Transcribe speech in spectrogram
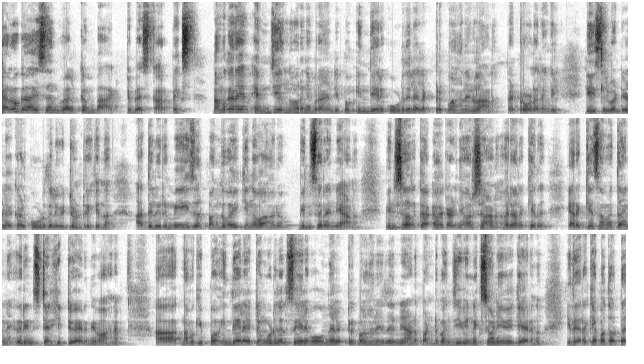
Hello guys and welcome back to ബെസ് കാർപെക്സ് നമുക്കറിയാം എം ജി എന്ന് പറഞ്ഞ ബ്രാൻഡ് ഇപ്പം ഇന്ത്യയിൽ കൂടുതൽ ഇലക്ട്രിക് വാഹനങ്ങളാണ് പെട്രോൾ അല്ലെങ്കിൽ ഡീസൽ വണ്ടികളേക്കാൾ കൂടുതൽ വിറ്റുകൊണ്ടിരിക്കുന്നത്. അതിലൊരു മേജർ പങ്ക് വഹിക്കുന്ന വാഹനം വിൻസർ തന്നെയാണ്. വിൻസർ കഴിഞ്ഞ വർഷമാണ് അവർ ഇറക്കിയത്. ഇറക്കിയ സമയത്ത് തന്നെ ഒരു ഇൻസ്റ്റന്റ് ഹിറ്റുമായിരുന്നു ഈ വാഹനം. നമുക്കിപ്പോൾ ഇന്ത്യയിൽ ഏറ്റവും കൂടുതൽ സെയിൽ പോകുന്ന ഇലക്ട്രിക് വാഹനം ഇത് തന്നെയാണ്. പണ്ട് പഞ്ചീവി നെക്സോൺ ഒക്കെ ആയിരുന്നു. ഇത് ഇറക്കിയപ്പോൾ തൊട്ട്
